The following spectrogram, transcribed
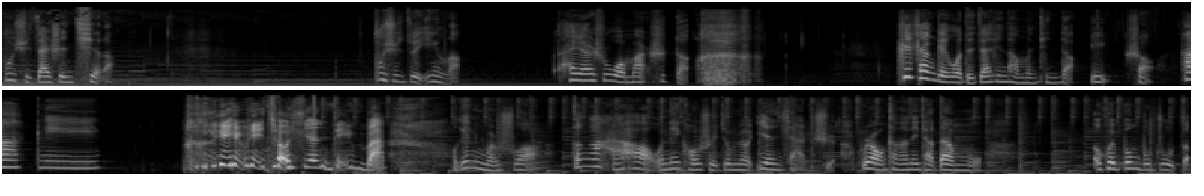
不许再生气了，不许嘴硬了。还要是我吗？是的，是唱给我的嘉兴糖们听的一首《Honey》，秘密球限定版。我跟你们说，刚刚还好，我那口水就没有咽下去，不然我看到那条弹幕，呃会绷不住的。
